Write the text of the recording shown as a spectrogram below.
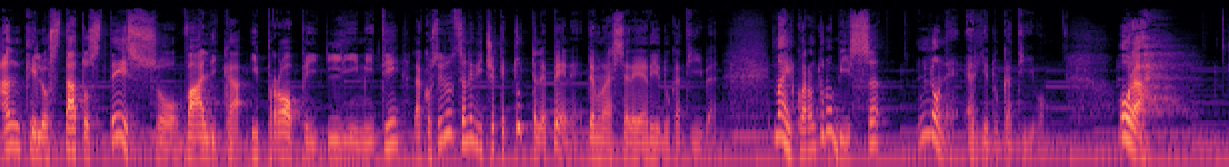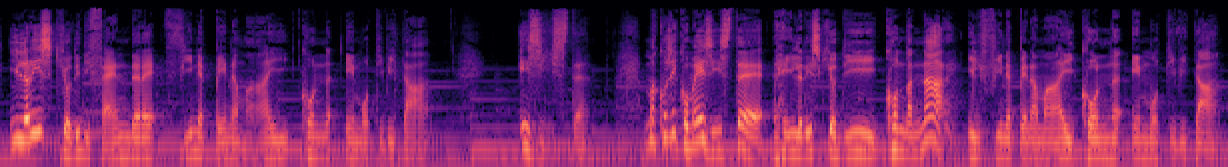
anche lo Stato stesso valica i propri limiti, la Costituzione dice che tutte le pene devono essere rieducative. Ma il 41 bis non è rieducativo. Ora, il rischio di difendere fine pena mai con emotività esiste. Ma così come esiste il rischio di condannare il fine pena mai con emotività.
